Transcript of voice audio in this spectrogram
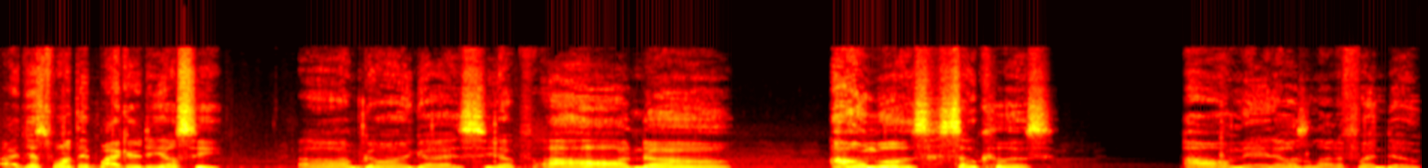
I just want the biker DLC! Oh, I'm going, guys. Yep. Oh, no! Almost! So close. Oh, man, that was a lot of fun, though.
